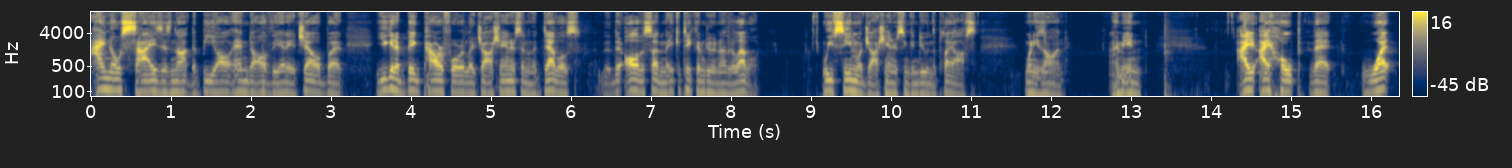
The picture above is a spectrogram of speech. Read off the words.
I know size is not the be all end all of the NHL, but you get a big power forward like Josh Anderson on the Devils, all of a sudden they could take them to another level. We've seen what Josh Anderson can do in the playoffs when he's on. I mean, I I hope that what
